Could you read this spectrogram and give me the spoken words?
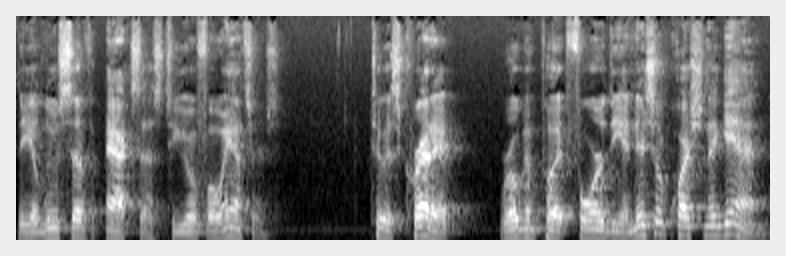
the elusive access to UFO answers. To his credit, Rogan put forward the initial question again,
